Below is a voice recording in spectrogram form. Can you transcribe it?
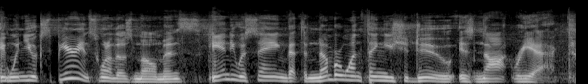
And when you experience one of those moments, Andy was saying that the number one thing you should do is not react.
